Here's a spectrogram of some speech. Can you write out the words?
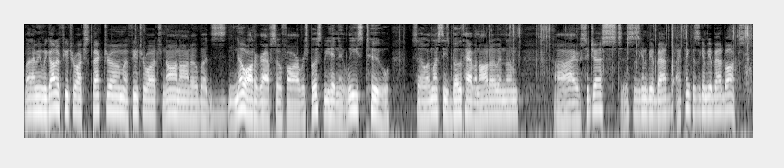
But I mean, we got a Future Watch Spectrum, a Future Watch non auto, but no autographs so far. We're supposed to be hitting at least two. So, unless these both have an auto in them, Uh, I suggest this is going to be a bad. I think this is going to be a bad box.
